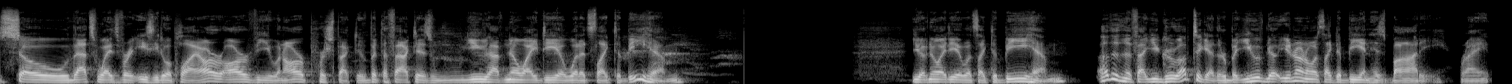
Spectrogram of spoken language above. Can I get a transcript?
so that's why it's very easy to apply our our view and our perspective but the fact is you have no idea what it's like to be him you have no idea what it's like to be him other than the fact you grew up together but you have no, you don't know what it's like to be in his body right?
